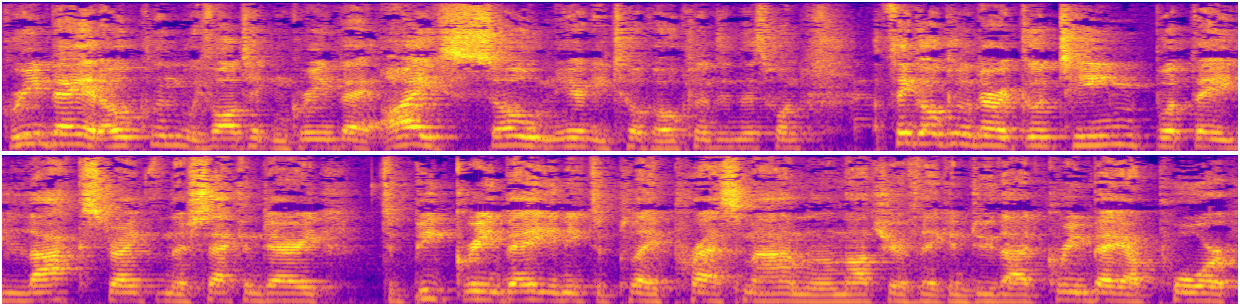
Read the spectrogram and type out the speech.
Green Bay at Oakland. We've all taken Green Bay. I so nearly took Oakland in this one. I think Oakland are a good team, but they lack strength in their secondary. To beat Green Bay, you need to play press man, and I'm not sure if they can do that. Green Bay are poor,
